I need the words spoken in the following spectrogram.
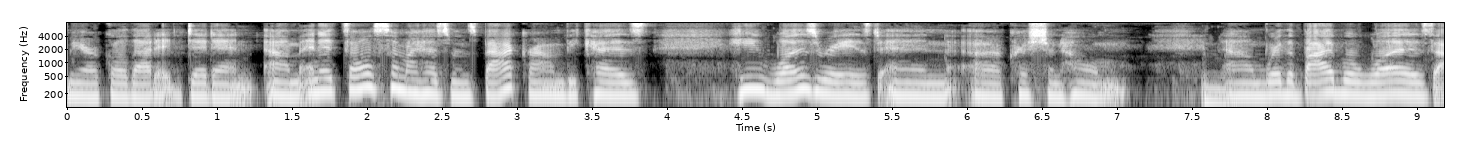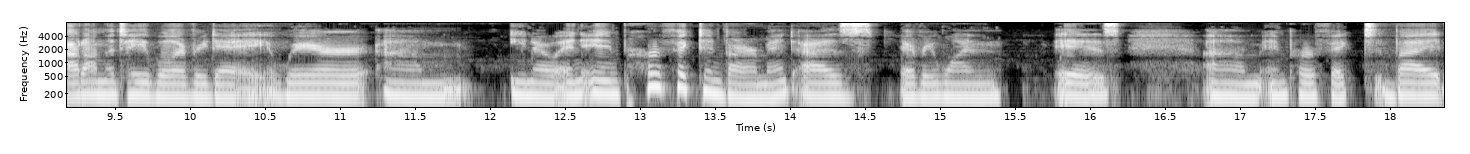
miracle that it didn't um, and it's also my husband's background because he was raised in a christian home um, where the Bible was out on the table every day, where, um, you know, an imperfect environment, as everyone is um, imperfect, but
